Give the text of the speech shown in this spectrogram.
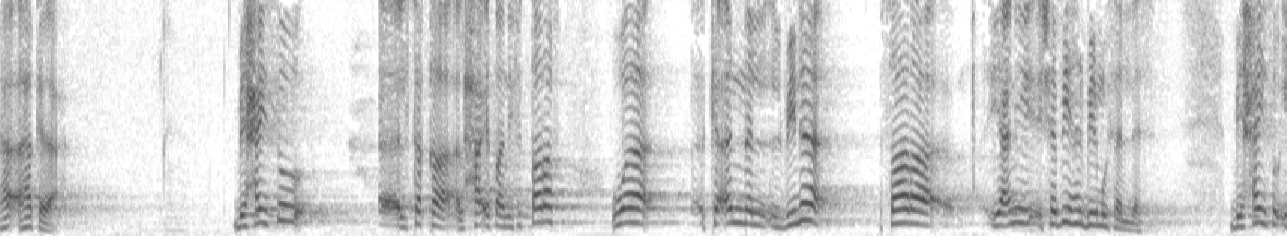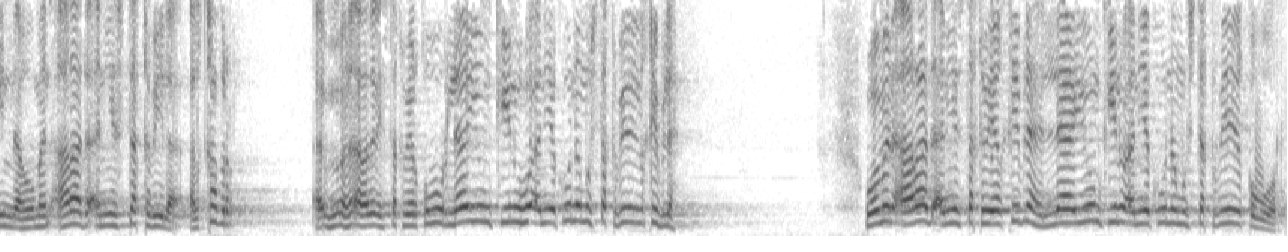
هكذا. بحيث التقى الحائطان في الطرف وكأن البناء صار يعني شبيها بالمثلث. بحيث إنه من أراد أن يستقبل القبر من أراد أن يستقبل القبور لا يمكنه أن يكون مستقبلا للقبلة. ومن أراد أن يستقبل القبلة لا يمكن أن يكون مستقبلا للقبور.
